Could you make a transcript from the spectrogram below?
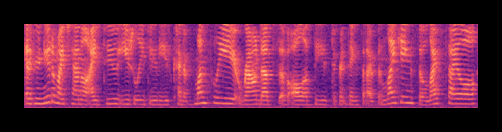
And if you're new to my channel, I do usually do these kind of monthly roundups of all of these different things that I've been liking. So lifestyle,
